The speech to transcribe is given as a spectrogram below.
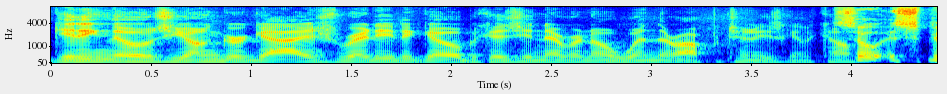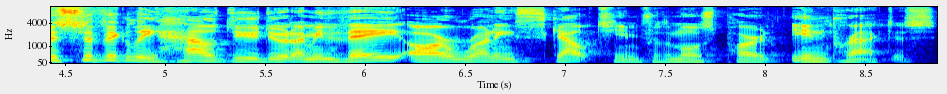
getting those younger guys ready to go because you never know when their opportunity is going to come. So specifically, how do you do it? I mean, they are running scout team for the most part in practice.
